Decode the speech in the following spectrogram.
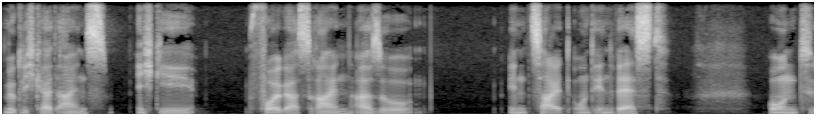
Möglichkeit eins ich gehe Vollgas rein, also in Zeit und Invest und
